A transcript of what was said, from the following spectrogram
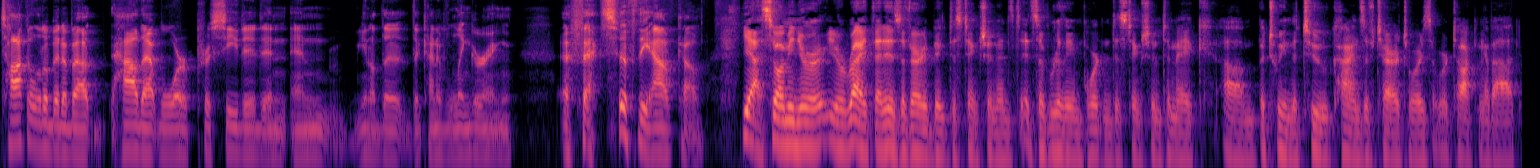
talk a little bit about how that war proceeded and and you know the the kind of lingering effects of the outcome. Yeah, so I mean, you're you're right. That is a very big distinction, and it's a really important distinction to make um, between the two kinds of territories that we're talking about.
